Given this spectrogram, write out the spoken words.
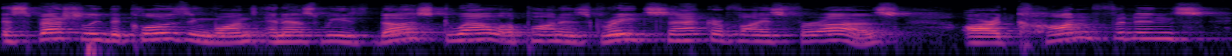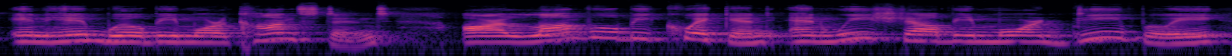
especially the closing ones, and as we thus dwell upon his great sacrifice for us, our confidence in Him will be more constant, our love will be quickened, and we shall be more deeply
